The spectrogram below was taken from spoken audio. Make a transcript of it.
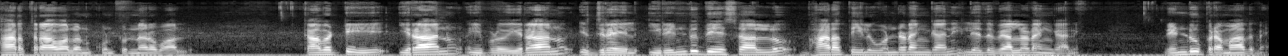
భారత్ రావాలనుకుంటున్నారో వాళ్ళు. కాబట్టి ఇరాను ఇప్పుడు ఇరాను ఇజ్రాయెల్ ఈ రెండు దేశాల్లో భారతీయులు ఉండడం కానీ లేదా వెళ్ళడం కానీ రెండూ ప్రమాదమే.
